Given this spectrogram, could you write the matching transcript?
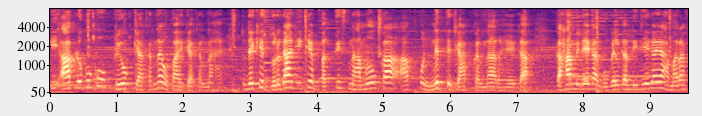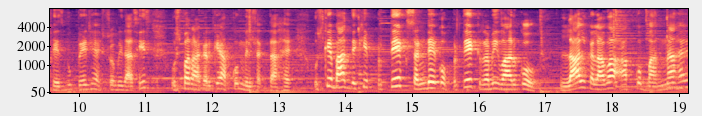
कि आप लोगों को प्रयोग क्या करना है, उपाय क्या करना है? तो देखिए, दुर्गा जी के बत्तीस नामों का आपको नित्य जाप करना रहेगा। कहाँ मिलेगा? गूगल कर लीजिएगा या हमारा फेसबुक पेज है एस्ट्रोविदासीस उस पर आकर के आपको मिल सकता है। उसके बाद देखिए, प्रत्येक संडे को, प्रत्येक रविवार को लाल कलावा आपको बांधना है।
